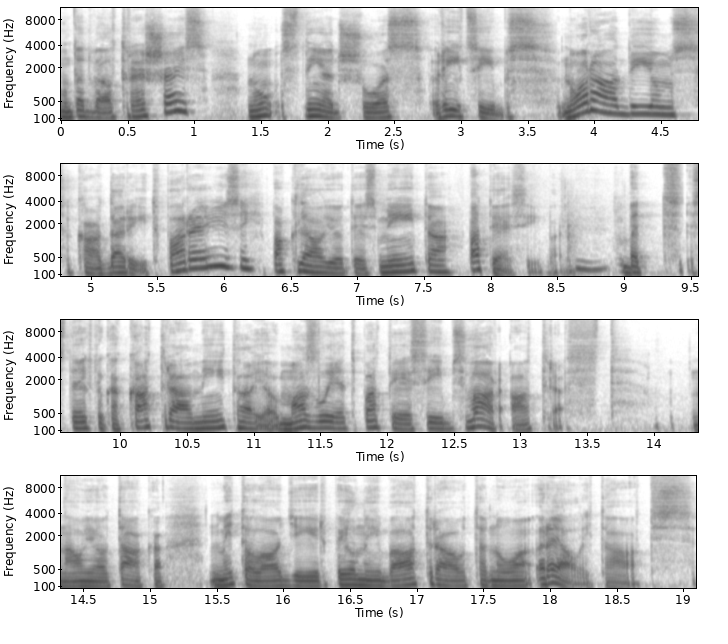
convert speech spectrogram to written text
un tad vēl trešais nu, sniedz šos rīcības norādījumus, kā darīt pareizi, pakļaujoties mītā patiesībai. Mm. Bet es teiktu, ka katrā mītā jau mazliet patiesības var atrast. Nav jau tā, ka mitoloģija ir pilnībā atrauta no realitātes.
